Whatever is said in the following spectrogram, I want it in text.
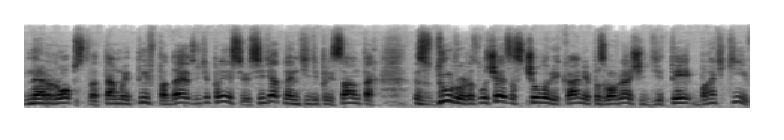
неробства та мети впадають в депресію, сидять на антидепресантах, з дуру розлучаються з чоловіками, позбавляючи дітей батьків.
